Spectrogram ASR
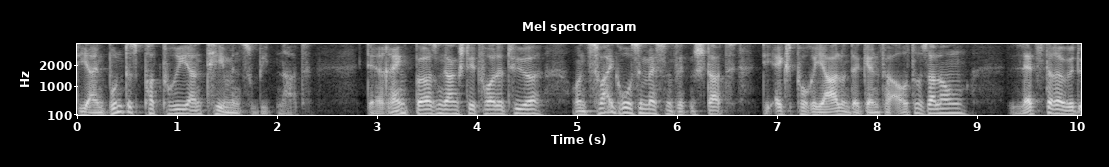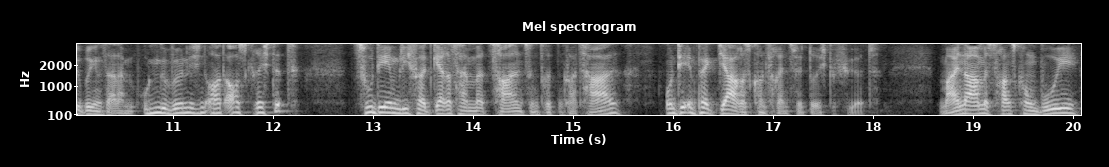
die ein buntes Potpourri an Themen zu bieten hat. Der Renk-Börsengang steht vor der Tür und zwei große Messen finden statt, die Expo Real und der Genfer Autosalon. Letzterer wird übrigens an einem ungewöhnlichen Ort ausgerichtet. Zudem liefert Gerresheimer Zahlen zum dritten Quartal und die Impact-Jahreskonferenz wird durchgeführt. Mein Name ist Franz Kongbui,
